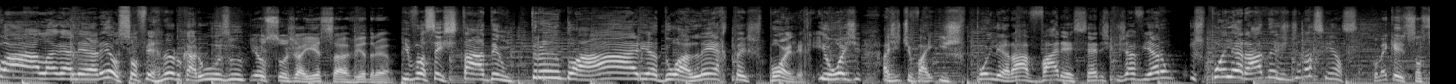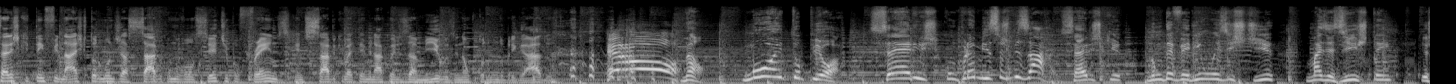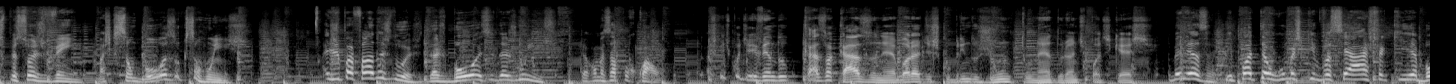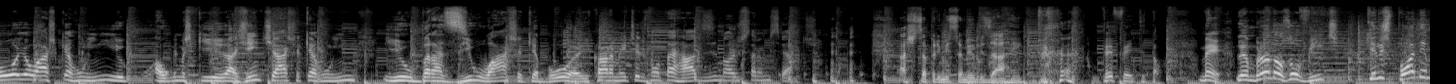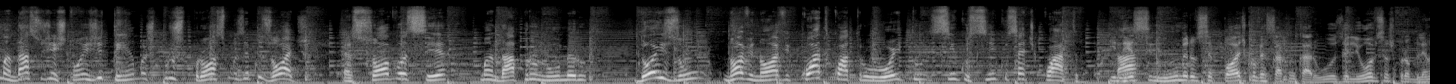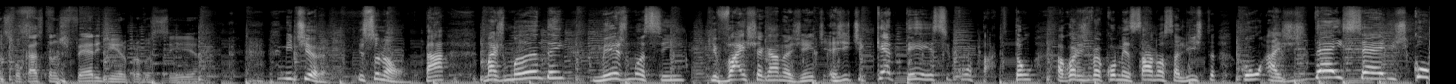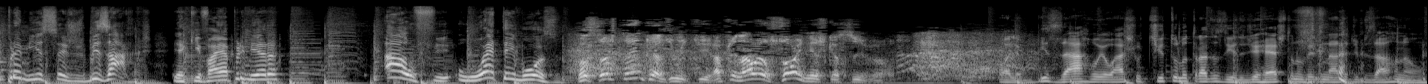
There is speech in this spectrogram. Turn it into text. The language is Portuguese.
Fala galera, eu sou Fernando Caruso. E eu sou Jair Saavedra. E você está adentrando a área do alerta spoiler. E hoje a gente vai spoilerar várias séries que já vieram spoileradas de nascença. Como é que é isso? São séries que tem finais que todo mundo já sabe como vão ser, tipo Friends, que a gente sabe que vai terminar com eles amigos e não com todo mundo brigado. Errou! Não. Muito pior. Séries com premissas bizarras. Séries que não deveriam existir, mas existem e as pessoas veem. Mas que são boas ou que são ruins? A gente pode falar das duas, das boas e das ruins. Quer começar por qual? Acho que a gente podia ir vendo caso a caso, né? Bora descobrindo junto, né? Durante o podcast. Beleza. E pode ter algumas que você acha que é boa e eu acho que é ruim. E algumas que a gente acha que é ruim e o Brasil acha que é boa. E claramente eles vão estar errados e nós estaremos certos. acho essa premissa meio bizarra, hein? Perfeito, então. Bem, lembrando aos ouvintes que eles podem mandar sugestões de temas para os próximos episódios. É só você mandar para o número 2199-448-5574. E tá? nesse número você pode conversar com o Caruso, ele ouve seus problemas, se for o caso, transfere dinheiro para você. Mentira, isso não, tá? Mas mandem mesmo assim que vai chegar na gente. A gente quer ter esse contato. Então, agora a gente vai começar a nossa lista com as 10 séries com premissas bizarras. E aqui vai a primeira, Alf, o é teimoso. Vocês têm que admitir, afinal eu sou inesquecível. Olha, bizarro eu acho o título traduzido. De resto, não vejo nada de bizarro, não.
